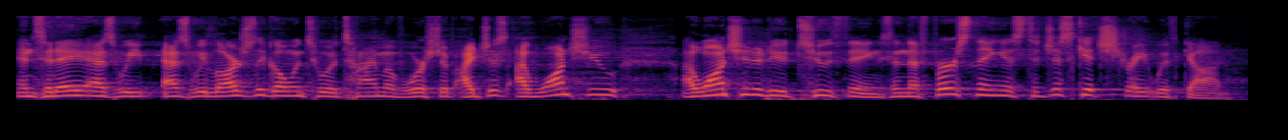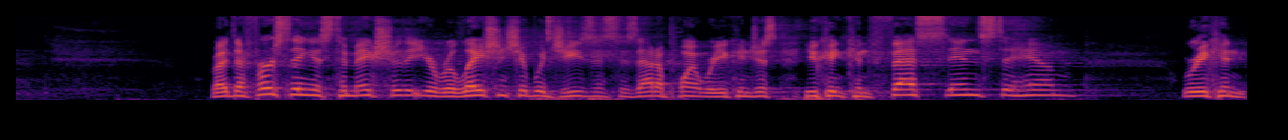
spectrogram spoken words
And today, as we as we largely go into a time of worship, I just I want you, I want you to do two things. And the first thing is to just get straight with God. Right? The first thing is to make sure that your relationship with Jesus is at a point where you can just you can confess sins to him where you can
